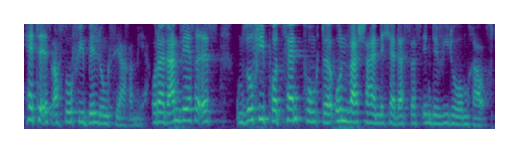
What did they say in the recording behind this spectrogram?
hätte es auch so viel Bildungsjahre mehr. Oder dann wäre es um so viel Prozentpunkte unwahrscheinlicher, dass das Individuum raucht.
